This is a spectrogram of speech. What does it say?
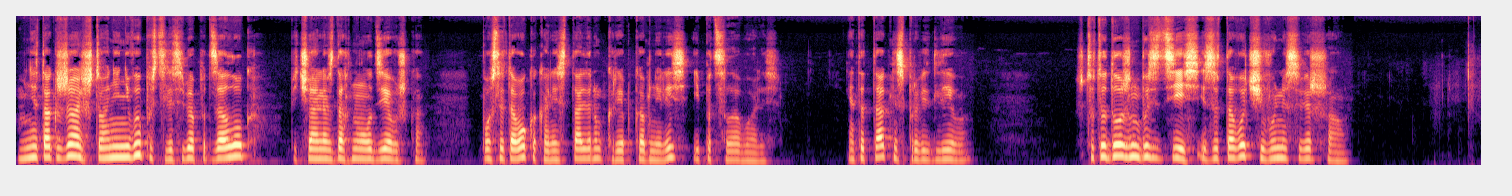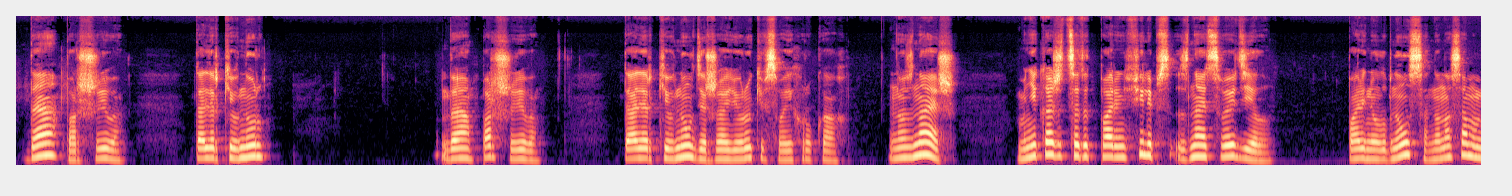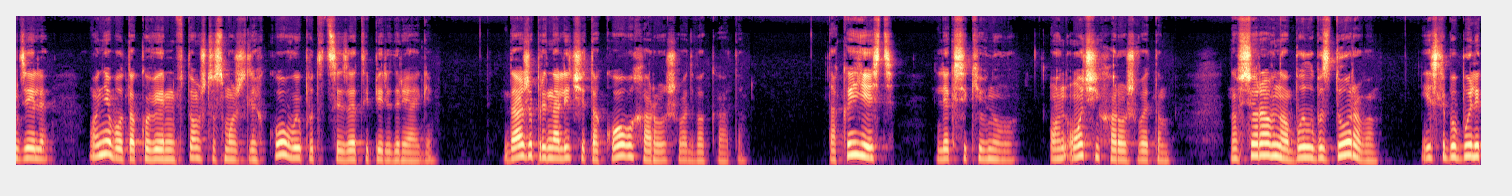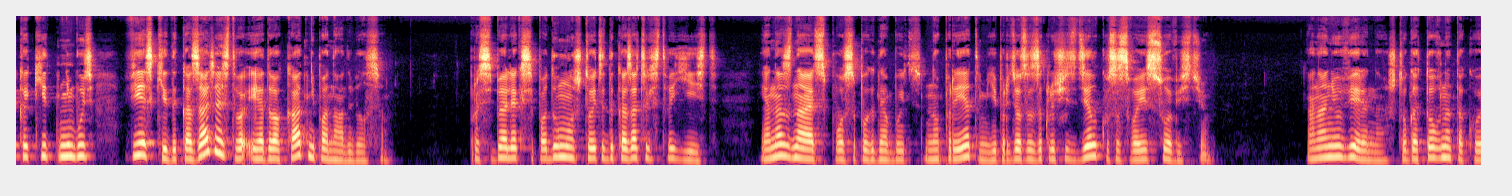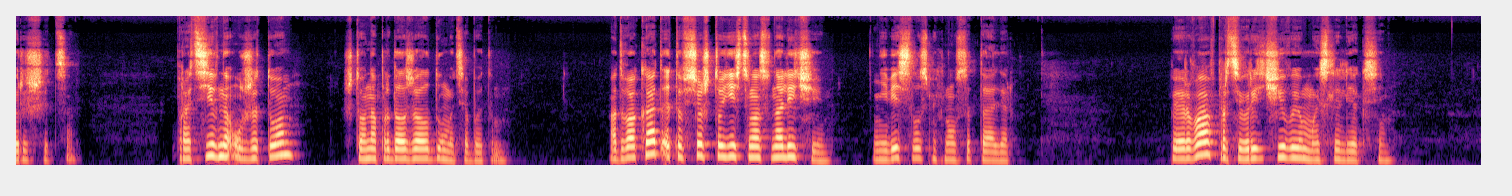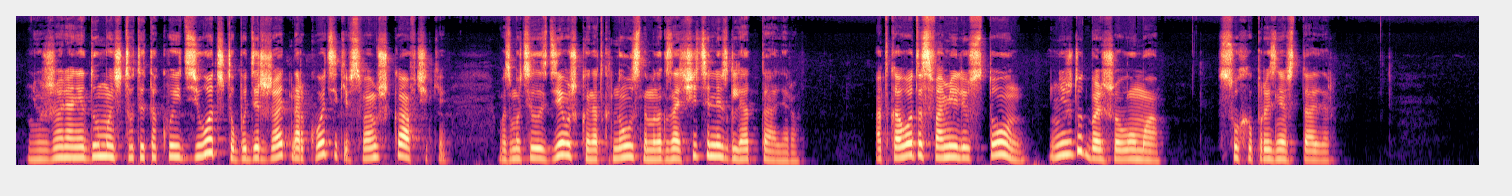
Мне так жаль, что они не выпустили тебя под залог, печально вздохнула девушка после того, как они с Тайлером крепко обнялись и поцеловались. Это так несправедливо. Что ты должен быть здесь из-за того, чего не совершал. Да, паршиво. Тайлер кивнул. Да, паршиво. Тайлер кивнул, держа ее руки в своих руках. Но знаешь, мне кажется, этот парень Филлипс знает свое дело. Парень улыбнулся, но на самом деле он не был так уверен в том, что сможет легко выпутаться из этой передряги, даже при наличии такого хорошего адвоката. Так и есть, Лекси кивнула. Он очень хорош в этом. Но все равно было бы здорово, если бы были какие-нибудь веские доказательства и адвокат не понадобился. Про себя Лекси подумала, что эти доказательства есть, и она знает способ их добыть, но при этом ей придется заключить сделку со своей совестью. Она не уверена, что готова на такое решиться. Противно уже то, что она продолжала думать об этом. Адвокат это все, что есть у нас в наличии, невесело усмехнулся Тайлер, прервав противоречивые мысли Лекси. Неужели они думают, что ты такой идиот, чтобы держать наркотики в своем шкафчике? Возмутилась девушка и наткнулась на многозначительный взгляд Тайлера. От кого-то с фамилией Стоун не ждут большого ума, сухо произнес Тайлер.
